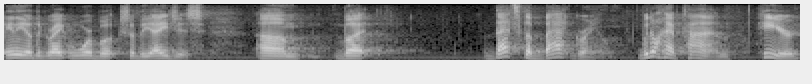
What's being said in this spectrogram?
any of the great war books of the ages. Um, but that's the background. We don't have time here.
